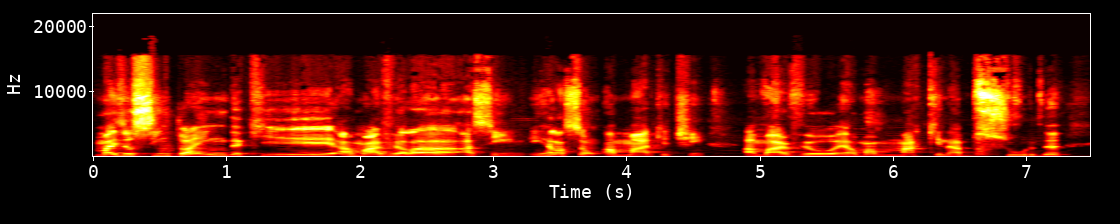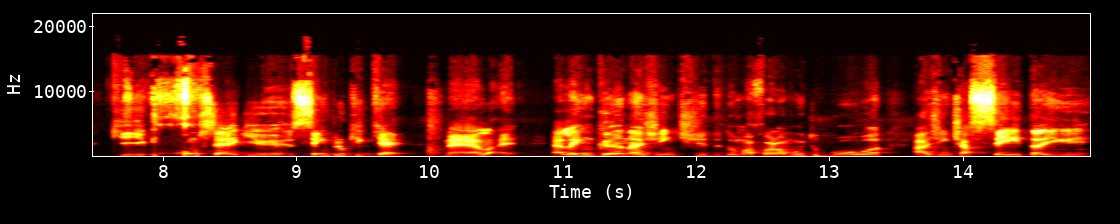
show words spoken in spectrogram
mas eu sinto ainda que a Marvel, ela, assim, em relação a marketing, a Marvel é uma máquina absurda que consegue sempre o que quer, né? Ela, ela engana a gente de uma forma muito boa, a gente aceita e,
